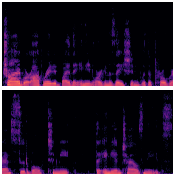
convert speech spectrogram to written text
tribe or operated by the Indian organization with a program suitable to meet the Indian child's needs.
